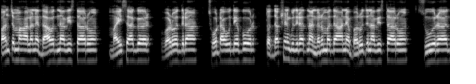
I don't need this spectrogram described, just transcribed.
પંચમહાલ અને દાહોદના વિસ્તારો, મહીસાગર, વડોદરા, છોટાઉદેપુર, તો દક્ષિણ ગુજરાતના નર્મદા અને ભરૂચના વિસ્તારો સુરત,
